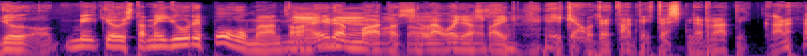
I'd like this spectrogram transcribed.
jo, joista me juuri puhumme, antaa niin, heidän niin, maata siellä ojassa, eikä, eikä oteta niitä sinne ratikkaan.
